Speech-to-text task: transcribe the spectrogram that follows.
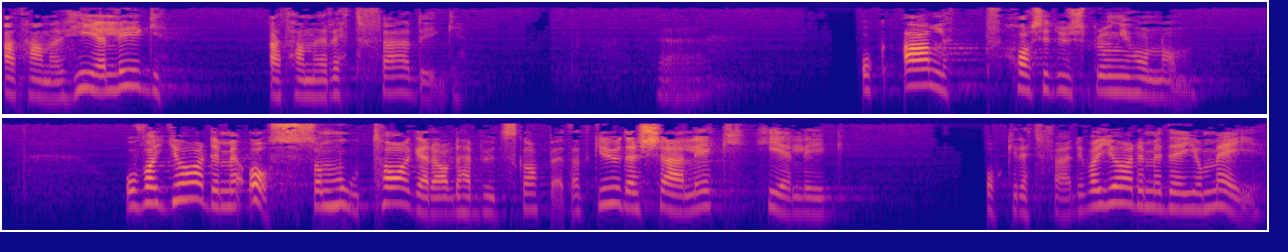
att han är helig, att han är rättfärdig. Eh, och allt har sitt ursprung i honom. Och vad gör det med oss som mottagare av det här budskapet? Att Gud är kärlek, helig och rättfärdig. Vad gör det med dig och mig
